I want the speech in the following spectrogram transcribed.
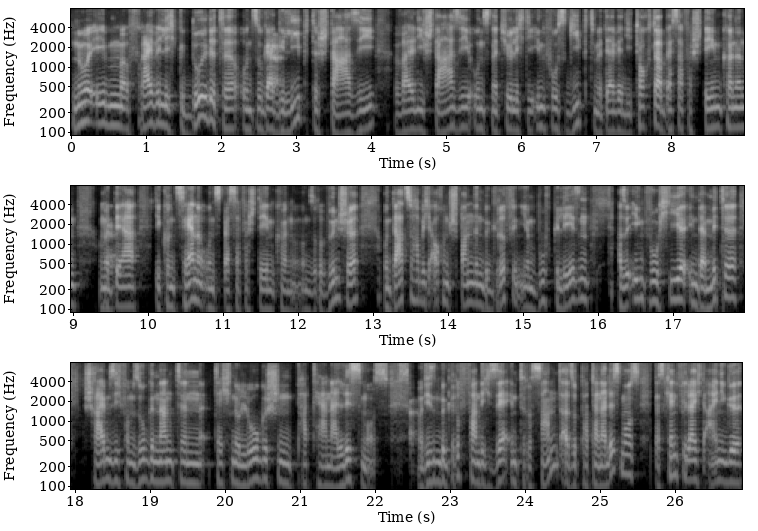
nur eben freiwillig geduldete und sogar ja. geliebte Stasi, weil die Stasi uns natürlich die Infos gibt, mit der wir die Tochter besser verstehen können und mit der die Konzerne uns besser verstehen können und unsere Wünsche. Und dazu habe ich auch einen spannenden Begriff in Ihrem Buch gelesen. Also irgendwo hier in der Mitte schreiben Sie vom sogenannten technologischen Paternalismus. Und diesen Begriff fand ich sehr interessant. Also Paternalismus, das kennen vielleicht einige,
